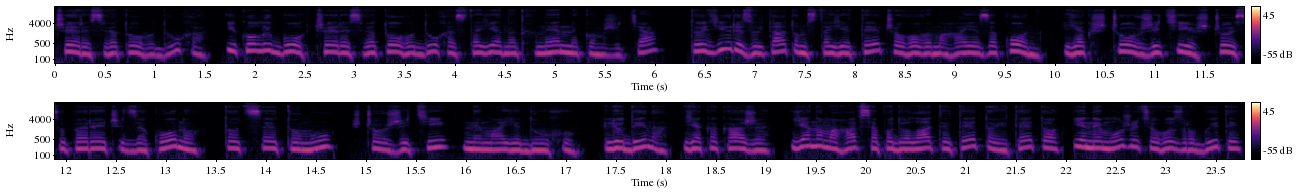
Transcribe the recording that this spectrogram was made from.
через Святого Духа, і коли Бог через Святого Духа стає натхненником життя, тоді результатом стає те, чого вимагає закон. Якщо в житті щось суперечить закону, то це тому, що в житті немає духу. Людина, яка каже Я намагався подолати те-то і те-то і не можу цього зробити,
